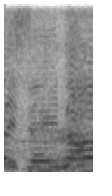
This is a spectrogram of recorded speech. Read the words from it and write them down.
Everybody say no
